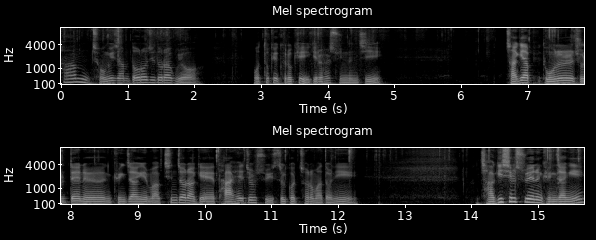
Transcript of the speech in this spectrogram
참 정이 참 떨어지더라고요. 어떻게 그렇게 얘기를 할 수 있는지 자기 앞에 돈을 줄 때는 굉장히 막 친절하게 다 해줄 수 있을 것처럼 하더니 자기 실수에는 굉장히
